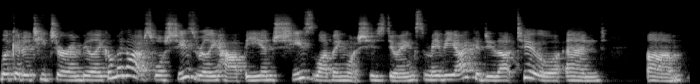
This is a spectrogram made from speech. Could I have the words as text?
look at a teacher and be like, oh my gosh, well, she's really happy and she's loving what she's doing. So maybe I could do that too. And um,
